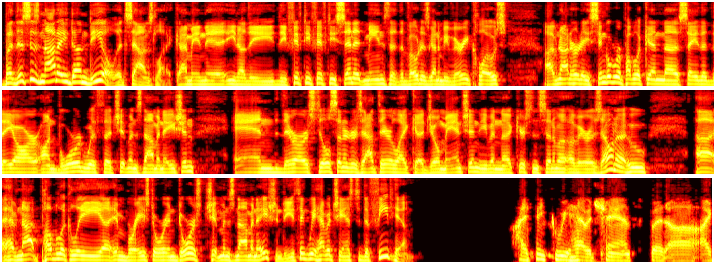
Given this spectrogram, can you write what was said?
But this is not a done deal, it sounds like. I mean, uh, you know, the, the 50 50 Senate means that the vote is going to be very close. I've not heard a single Republican uh, say that they are on board with uh, Chipman's nomination. And there are still senators out there like uh, Joe Manchin, even uh, Kyrsten Sinema of Arizona, who uh, have not publicly embraced or endorsed Chipman's nomination. Do you think we have a chance to defeat him? I think we have a chance, but I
